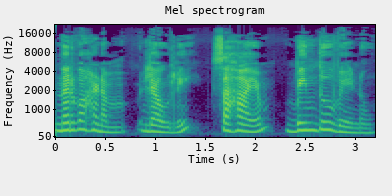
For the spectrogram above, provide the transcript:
നിർവഹണം ലൗലി സഹായം ബിന്ദു വേണു.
